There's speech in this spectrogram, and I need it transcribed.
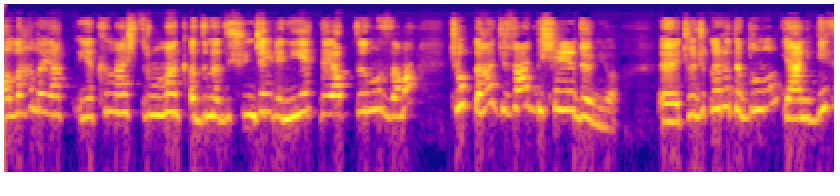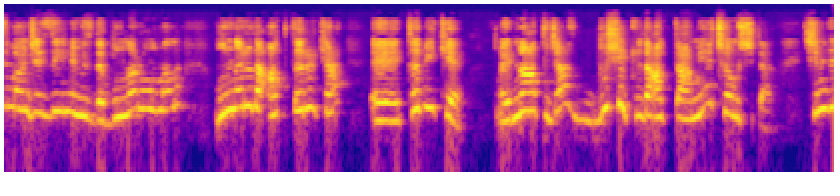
Allah'la yak- yakınlaştırmak adına düşünceyle, niyetle yaptığımız zaman çok daha güzel bir şeye dönüyor. E, çocuklara da bunu yani bizim önce zihnimizde bunlar olmalı. Bunları da aktarırken e, tabii ki e, ne yapacağız? Bu şekilde aktarmaya çalışacağız. Şimdi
